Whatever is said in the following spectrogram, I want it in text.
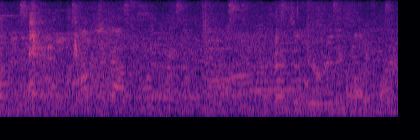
Depends if you're reading a lot of fine.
